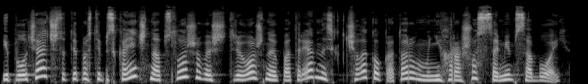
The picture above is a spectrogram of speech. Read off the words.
И получается, что ты просто бесконечно обслуживаешь тревожную потребность к человеку, которому нехорошо с самим собой.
